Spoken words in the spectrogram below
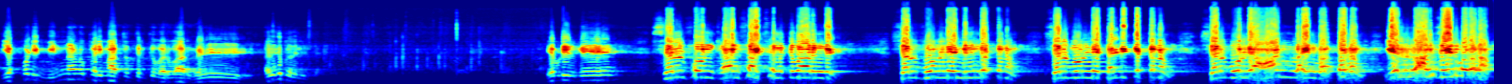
எப்படி மின்னணு பரிமாற்றத்திற்கு வருவார்கள்? அதுக்கு பதில் இல்லை. எப்படி இருக்கு? செல்போன் டிரான்சாக்சனுக்கு வாருங்கள். செல்போனிலே மின் கட்டணம் செல்போனிலே கல்வி கட்டணம் செல்போன் ஆன்லைன் வர்த்தகம் எல்லாம் செய்து கொள்ளலாம்.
